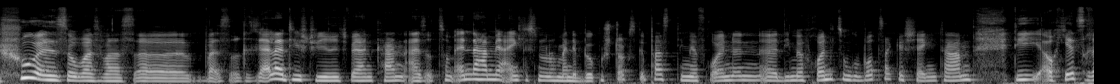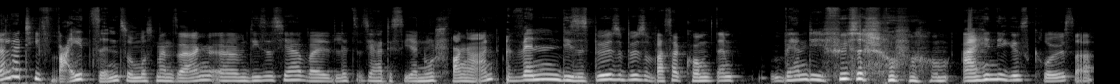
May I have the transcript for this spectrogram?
Schuhe ist sowas, was, äh, was relativ schwierig werden kann. Also zum Ende haben mir eigentlich nur noch meine Birkenstocks gepasst, die mir Freundinnen, äh, die mir Freunde zum Geburtstag geschenkt haben, die auch jetzt relativ weit sind, so muss man sagen, äh, dieses Jahr, weil letztes Jahr hatte ich sie ja nur schwanger an. Wenn dieses böse, böse Wasser kommt, dann werden die Füße schon um einiges größer.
